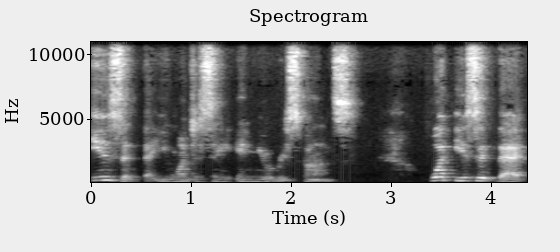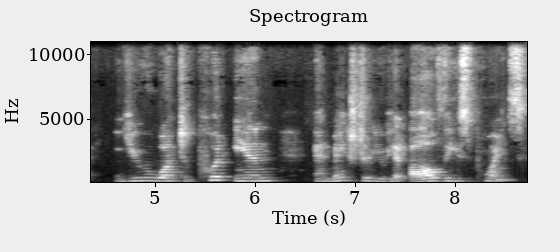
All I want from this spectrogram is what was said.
is it that you want to say in your response? What is it that you want to put in and make sure you hit all these points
